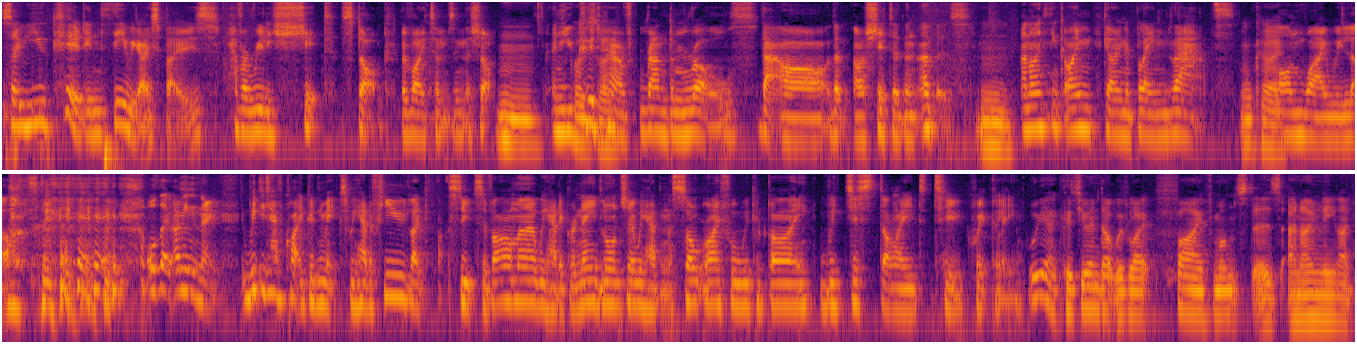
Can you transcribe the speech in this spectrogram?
So you could, in theory, I suppose, have a really shit stock of items in the shop, hmm, and you could so. have random rolls that are that are shitter than others. Hmm. And I think I'm going to blame that Okay. on why we lost. Although, I mean, no, we did have quite a good mix. We had a few like suits of armor, we had a grenade launcher, we had an assault rifle we could buy. We just died too quickly. Well, yeah, because you end up up with like five monsters and only like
